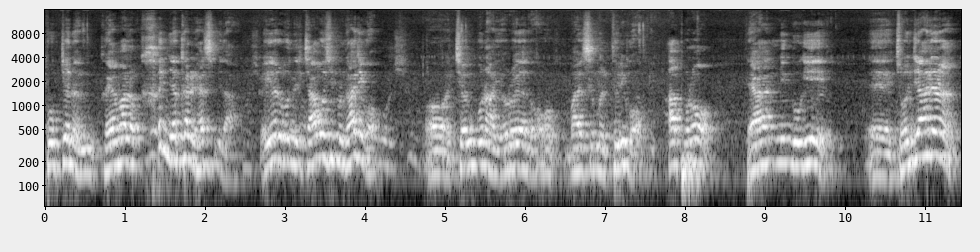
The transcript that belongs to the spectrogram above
국전은 그야말로 큰 역할을 했습니다. 여러분들이 자부심을 가지고 어, 정부나 여로에도 말씀을 드리고 앞으로 대한민국이 에, 존재하려는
